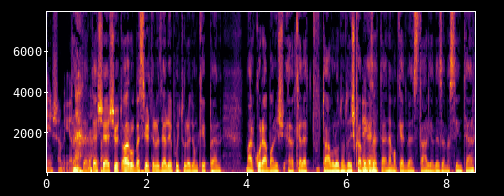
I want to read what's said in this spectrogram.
Én sem, igen. Te, te se, sőt, arról beszéltél az előbb, hogy tulajdonképpen már korábban is el kellett távolodnod az iskolában. Ez a, nem a kedvenc tárgyad ezen a szinten.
